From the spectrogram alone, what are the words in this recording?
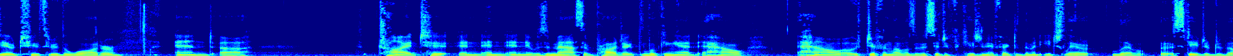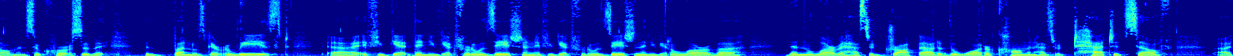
CO2 through the water and uh, tried to, and, and, and it was a massive project looking at how how different levels of acidification affected them at each layer, level uh, stage of development. So, so the, the bundles get released. Uh, if you get, then you get fertilization. If you get fertilization, then you get a larva. Then the larva has to drop out of the water column and has to attach itself uh,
